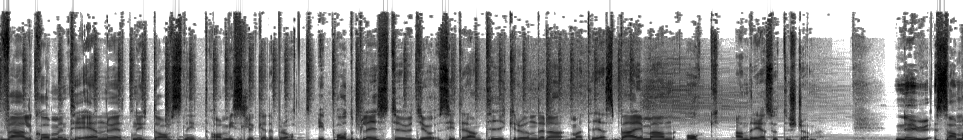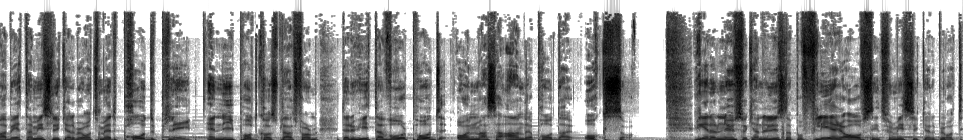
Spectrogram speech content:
Välkommen till ännu ett nytt avsnitt av Misslyckade brott. I Podplay studio sitter Antikrunderna Mattias Bergman och Andreas Utterström. Nu samarbetar Misslyckade brott med Podplay, en ny podcastplattform där du hittar vår podd och en massa andra poddar också. Redan nu så kan du lyssna på flera avsnitt från Misslyckade brott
